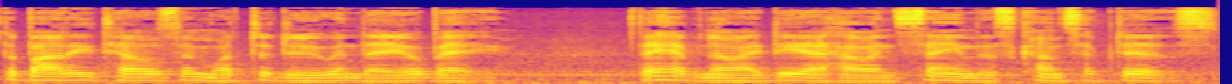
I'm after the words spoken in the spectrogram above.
The body tells them what to do and they obey. They have no idea how insane this concept is.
